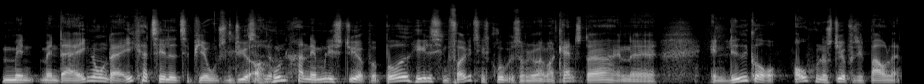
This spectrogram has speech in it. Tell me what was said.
men, men der er ikke nogen, der ikke har tillid til Pia Olsen Dyr, og hun har nemlig styr på både hele sin folketingsgruppe, som jo er markant større end, øh, end Lidegaard, og hun har styr på sit bagland.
